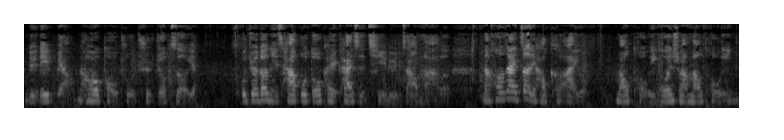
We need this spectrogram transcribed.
履历表，然后投出去，就这样。我觉得你差不多可以开始骑驴找马了。然后在这里好可爱哟、猫头鹰，我很喜欢猫头鹰。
